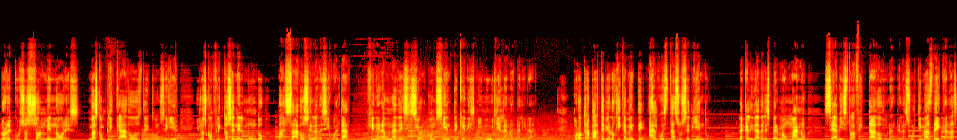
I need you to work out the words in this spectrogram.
los recursos son menores, más complicados de conseguir y los conflictos en el mundo basados en la desigualdad genera una decisión consciente que disminuye la natalidad. Por otra parte, biológicamente algo está sucediendo. La calidad del esperma humano se ha visto afectado durante las últimas décadas,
